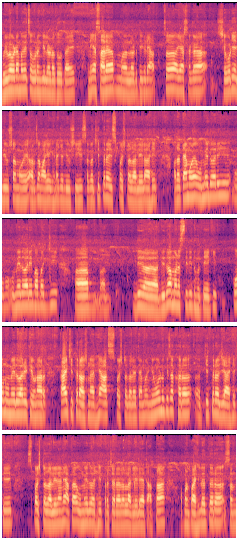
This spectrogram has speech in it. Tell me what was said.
भुईबावड्यामध्ये चौरंगी लढत होत आहे. आणि या साऱ्या म- लढतीकडे आजचं या सगळ्या शेवटच्या दिवसामुळे अर्ज मागे घेण्याच्या दिवशी हे सगळं चित्र हे स्पष्ट झालेलं आहे. आता त्यामुळे उमेदवारी उ- उमेदवारीबाबत जी दि द्विधा मनस्थितीत होते की कोण उमेदवारी ठेवणार काय चित्र असणार हे आज स्पष्ट झालं आहे त्यामुळे निवडणुकीचं खरं चित्र जे आहे ते स्पष्ट झालेलं आहे आणि आता उमेदवार हे प्रचाराला लागलेले आहेत. आता आपण पाहिलं तर सं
